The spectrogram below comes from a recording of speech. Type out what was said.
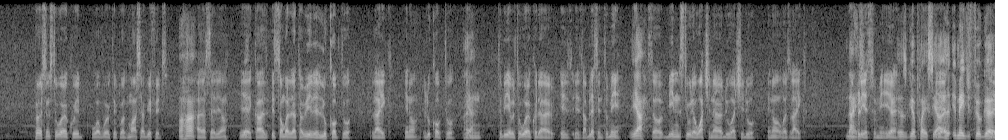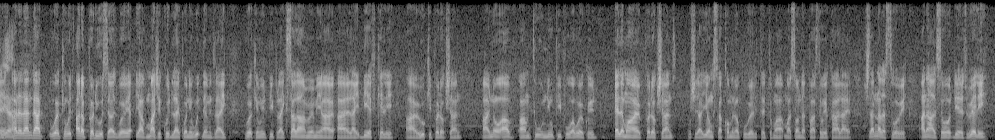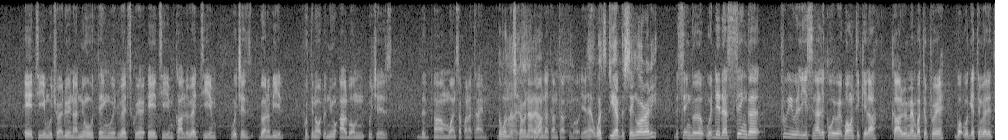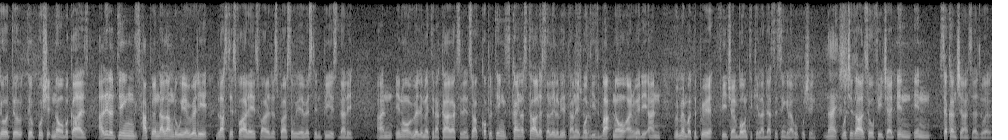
persons to work with who I've worked with was Marcia Griffiths. Uh-huh As I said, know, yeah, because it's somebody that I really look up to, like, you know, look up to. Yeah. And to be able to work with her is, is a blessing to me. yeah So being in the studio, watching her do what she do, you know, was like nice the place for me, yeah. it was a good place yeah, Yeah. It, it made you feel good yeah, Other than that, working with other producers where you have magic with, like when you're with them, it's like working with people like Salaam Remi or, or like Dave Kelly or Rookie Production. I know I have um, two new people I work with, LMR Productions, which is a youngster coming up who related to my, my son that passed away, Carlisle, which is another story. And also there's really A Team, which we're doing a new thing with Red Square A Team called the Red Team, which is gonna be putting out the new album, which is the um, Once Upon a Time. the one that's coming out The now. one that I'm talking about, yes. Yeah, what's do you have the single already The single, we did a single pre-release in a little way with Bounty Killer called Remember to Pray, but we're getting ready to, to, to push it now because a little things happened along the way. Really lost his father. His father just passed away. Rest in peace, daddy. And, you know, really met in a car accident. So a couple things kind of stalled us a little bit on it, but he's back now and ready. And Remember to Pray featuring Bounty Killer. That's the single that we're pushing. nice Which is also featured in, in Second Chance as well.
